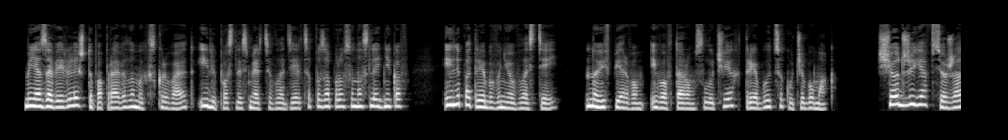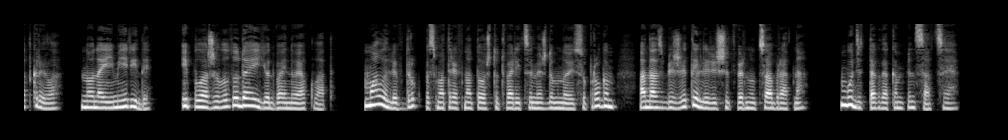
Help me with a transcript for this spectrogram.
Меня заверили, что по правилам их скрывают или после смерти владельца по запросу наследников, или по требованию властей, но и в первом, и во втором случаях требуется куча бумаг. Счет же я все же открыла, но на имя Ириды, и положила туда ее двойной оклад. Мало ли, вдруг, посмотрев на то, что творится между мной и супругом, она сбежит или решит вернуться обратно. Будет тогда компенсация.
